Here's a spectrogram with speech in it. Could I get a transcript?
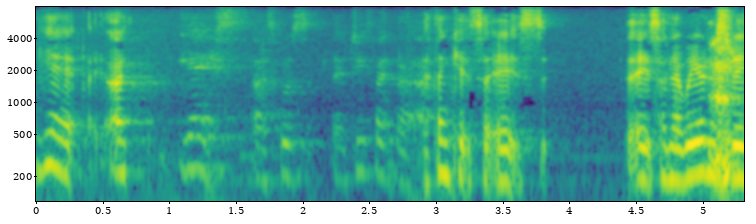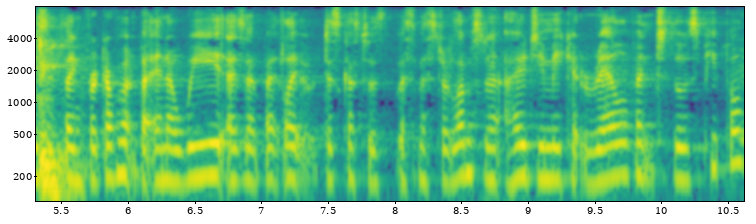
Yeah, I, yes, I suppose I uh, do think that. I think it's it's it's an awareness raising thing for government, but in a way, as a bit like discussed with, with Mr Lumsden, how do you make it relevant to those people?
